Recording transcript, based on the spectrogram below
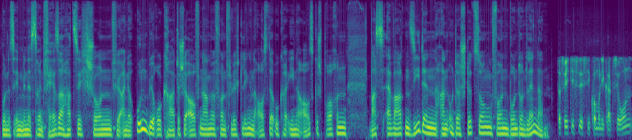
Bundesinnenministerin Faeser hat sich schon für eine unbürokratische Aufnahme von Flüchtlingen aus der Ukraine ausgesprochen. Was erwarten Sie denn an Unterstützung von Bund und Ländern? Das Wichtigste ist die Kommunikation.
